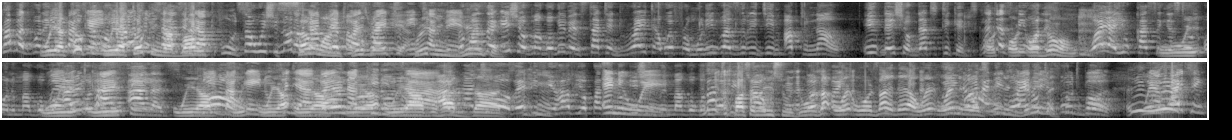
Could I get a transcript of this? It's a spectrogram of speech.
covered for the We are of talking- some we of are talking predecessors. about So we should not So get someone them government was right to here. pleading intervene. Because the issue of Magogo even started right away from Mulindwa's regime up to now. If the issue of that ticket. Let Od- us be Od- honest. Odong, Why are you casting a stone on Magogo we- and we- on we- others? we No, have, we, again, we, have, Mfanya, we, have, Bayona we, have, Kiriza. we have had Aruna that. Kyobe, if you have your personal Anyway. issues with Magogo, Not sort it personal out. issues. Don't Was I, fight was I there when, when he know was and pleading it's fighting guilty? football. Yes. We are fighting.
